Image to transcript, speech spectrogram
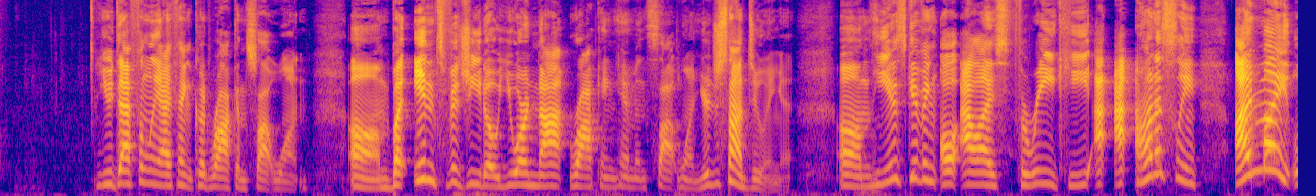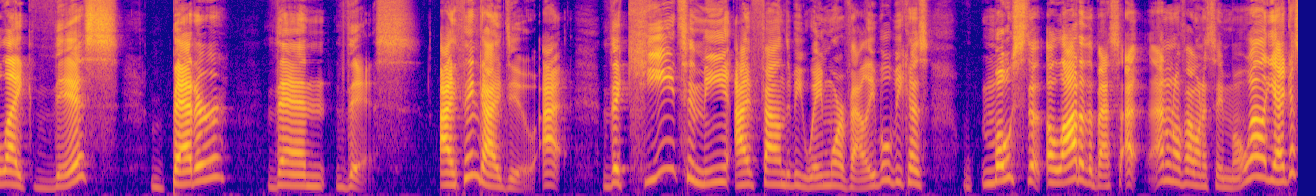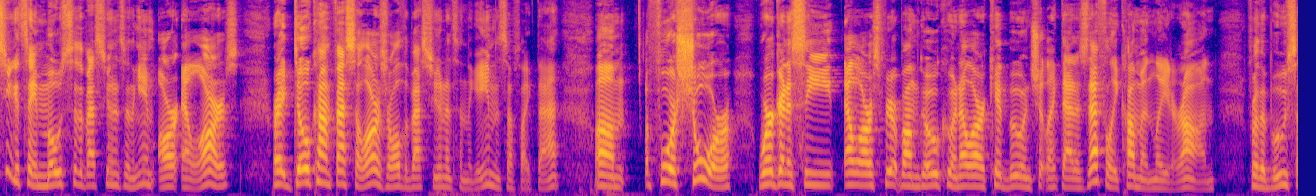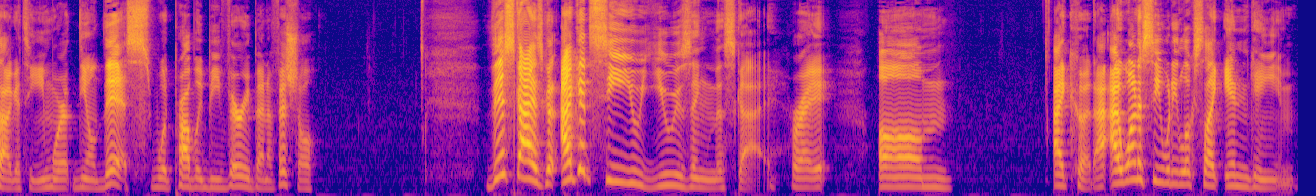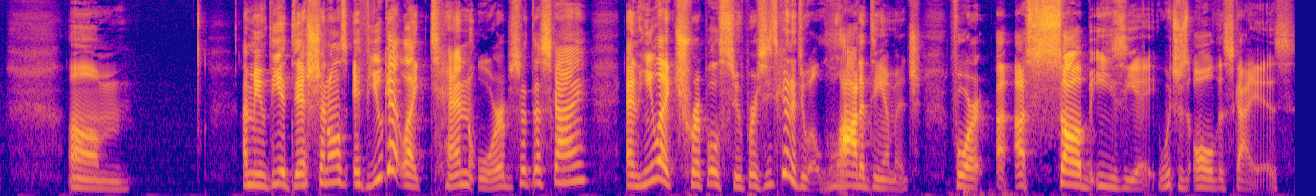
you definitely I think could rock in slot one. Um, but Int Vegito, you are not rocking him in slot one. You're just not doing it. Um, he is giving all allies three key. I, I honestly, I might like this better than this. I think I do. I the key to me I've found to be way more valuable because most a lot of the best I, I don't know if I want to say mo well yeah I guess you could say most of the best units in the game are LRs right Dokkan Fest LRs are all the best units in the game and stuff like that um for sure we're gonna see LR Spirit Bomb Goku and LR Kid Buu and shit like that is definitely coming later on for the Buu Saga team where you know this would probably be very beneficial this guy is good. I could see you using this guy, right? Um, I could. I, I want to see what he looks like in game. Um, I mean, the additionals. If you get like ten orbs with this guy, and he like triple supers, he's gonna do a lot of damage for a, a sub EZA, which is all this guy is.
